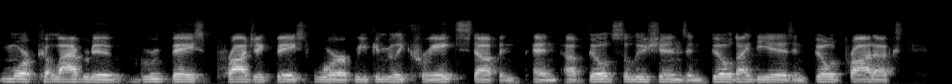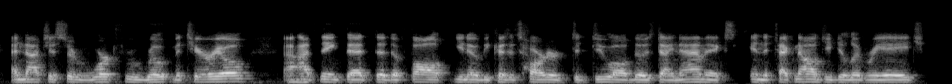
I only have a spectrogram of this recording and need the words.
more collaborative, group-based, project-based work where you can really create stuff and and uh, build solutions and build ideas and build products and not just sort of work through rote material. Mm-hmm. I think that the default, you know, because it's harder to do all of those dynamics in the technology delivery age,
